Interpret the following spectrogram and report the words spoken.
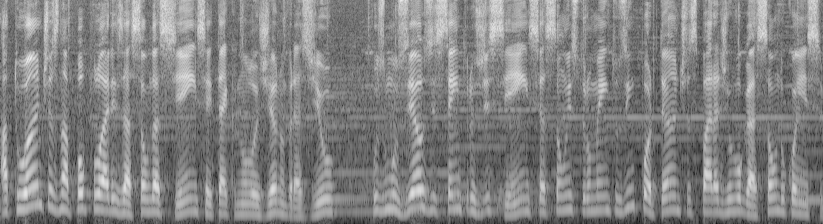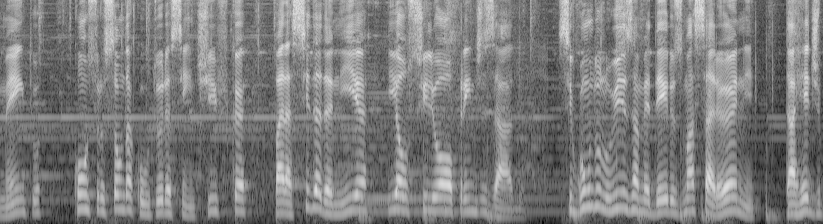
Atuantes na popularização da ciência e tecnologia no Brasil, os museus e centros de ciência são instrumentos importantes para a divulgação do conhecimento, construção da cultura científica para a cidadania e auxílio ao aprendizado. Segundo Luísa Medeiros Massarani, da Rede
